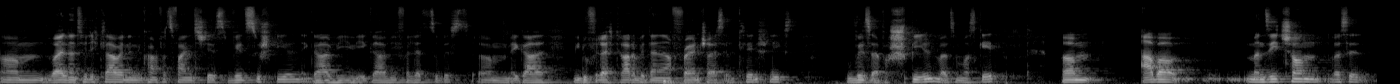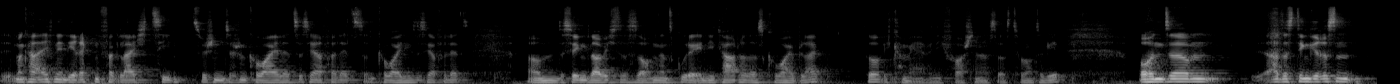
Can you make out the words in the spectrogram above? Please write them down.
Ähm, weil natürlich klar, wenn du in den Conference Finals stehst, willst du spielen, egal wie, egal wie verletzt du bist, ähm, egal wie du vielleicht gerade mit deiner Franchise im Clinch liegst. Du willst einfach spielen, weil es um was geht. Ähm, aber man sieht schon, weißt du, man kann eigentlich einen direkten Vergleich ziehen zwischen, zwischen Kawhi letztes Jahr verletzt und Kawhi dieses Jahr verletzt. Ähm, deswegen glaube ich, das ist auch ein ganz guter Indikator, dass Kawhi bleibt. So, ich kann mir einfach nicht vorstellen, dass das Toronto geht. Und ähm, hat das Ding gerissen,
